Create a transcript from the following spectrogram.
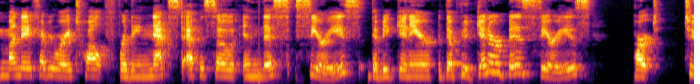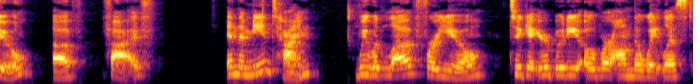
Monday, February 12th for the next episode in this series, the beginner the beginner biz series, part 2 of 5. In the meantime, we would love for you to get your booty over on the waitlist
